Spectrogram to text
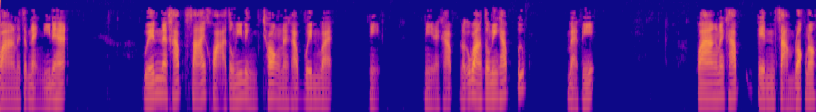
วางในตำแหน่งนี้นะฮะเว้นนะครับซ้ายขวาตรงนี้หนึ่งช่องนะครับ เว้นไว้นี่นี่นะครับ แล้วก็วางตรงนี้ครับปุ๊บแบบนี้ วางนะครับเป็น3บล็อกเนาะ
